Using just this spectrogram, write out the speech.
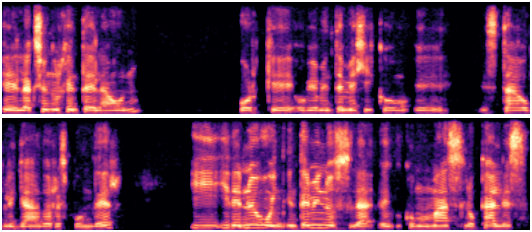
eh, la acción urgente de la ONU, porque obviamente México eh, está obligado a responder. Y, de nuevo, en, términos eh, como más locales,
